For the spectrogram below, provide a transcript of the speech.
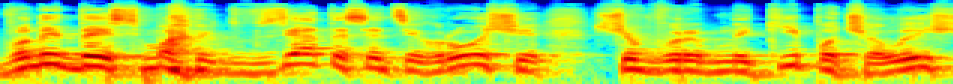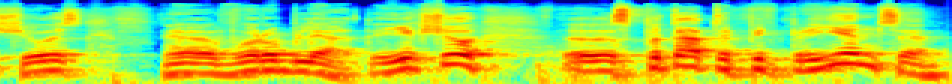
вони десь мають взятися ці гроші, щоб виробники почали щось е, виробляти. Якщо е, спитати підприємця,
